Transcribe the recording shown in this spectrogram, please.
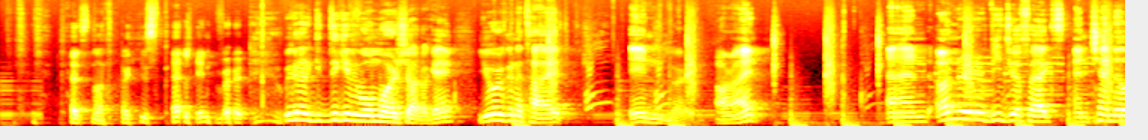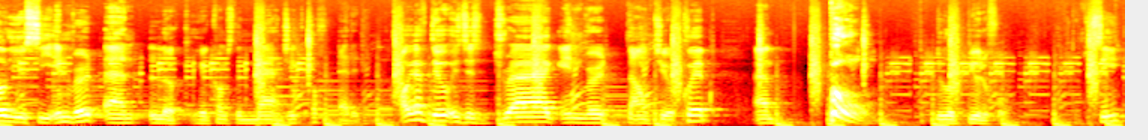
That's not how you spell invert. We're gonna give it one more shot, okay? You're gonna type invert, all right? And under video effects and channel, you see invert and look, here comes the magic of editing. All you have to do is just drag invert down to your clip and boom, you look beautiful. Don't you see?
